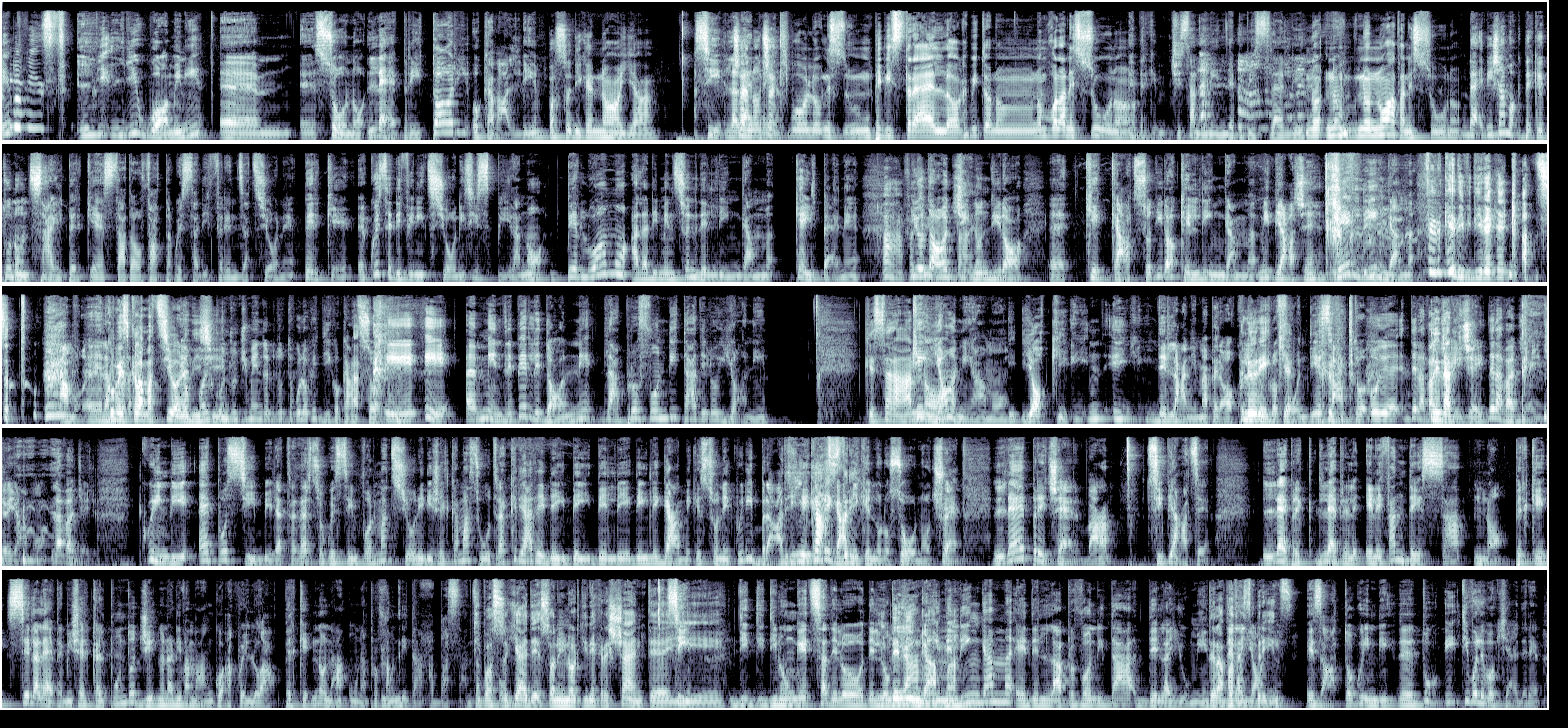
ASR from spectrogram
gli, gli uomini ehm, eh, sono lepri, tori o cavalli. Posso dire che noia. Sì, la cioè non c'è tipo ness- un pipistrello, capito? Non, non vola nessuno. Eh, perché ci stanno in India i pipistrelli? Non, non- non nuota nessuno. Beh, diciamo che perché tu non sai il perché è stata fatta questa differenziazione. Perché eh, queste definizioni si ispirano per l'uomo alla dimensione del lingam, che è il pene. Ah, Io da oggi dai. non dirò eh, che cazzo, dirò che lingam mi piace. Che lingam. Perché devi dire che cazzo tu? Amo, la Come parola- esclamazione, è un po' dici? il congiungimento di tutto quello che dico, cazzo. E, e, eh, mentre per le donne la profondità dello yoni. Che saranno... Che yoni amo. Gli occhi. I- i- dell'anima però, quelli Le orecchie. profondi, esatto, o, eh, della narici. della vagina, amo, la vagina. Quindi è possibile attraverso queste informazioni, dice il Kama Sutra, creare dei, dei- delle- dei legami che sono equilibrati Degli e dei incastri. legami che non lo sono. Cioè, lepre cerva si piace. Lepre, lepre elefantessa no, perché se la lepre mi cerca il punto G non arriva manco a quello A, perché non ha una profondità abbastanza Ti posso profonda. chiedere, sono in ordine crescente? Sì, i- di, di- di lunghezza dello, Del dell'ongami, lingam. dell'ingam e della profondità della Yumi. Della della. Prince. Esatto, quindi eh, tu, ti volevo chiedere,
